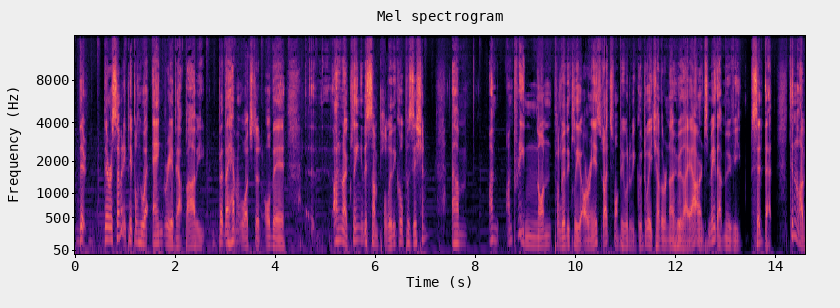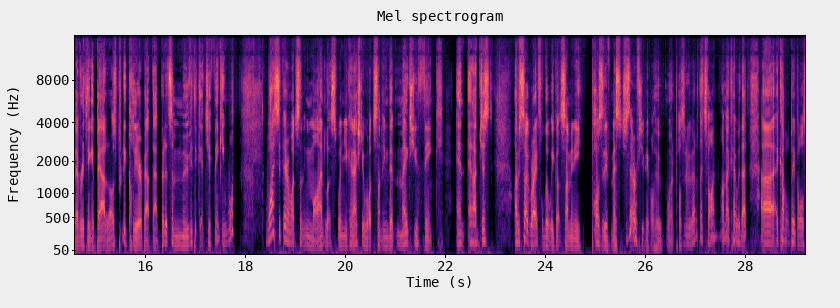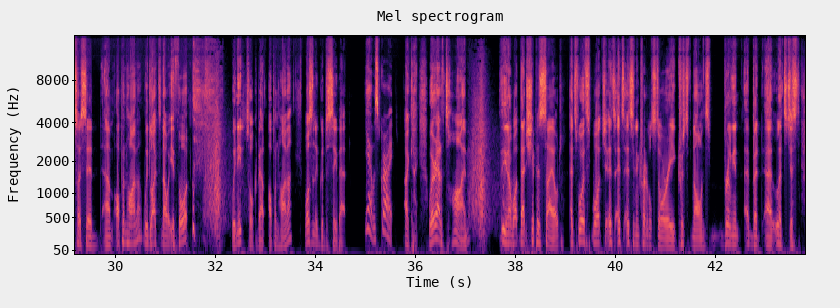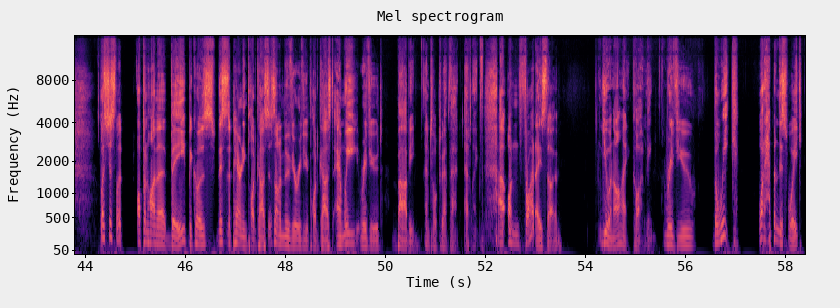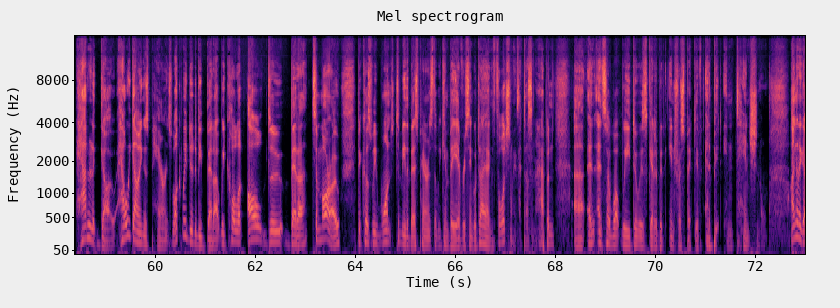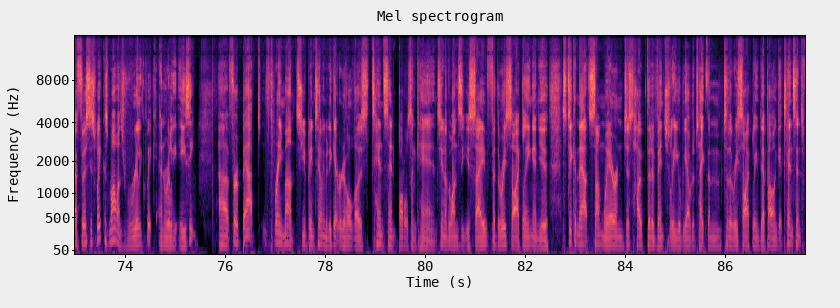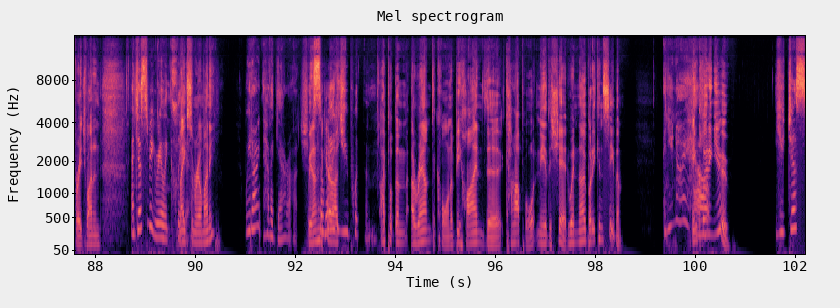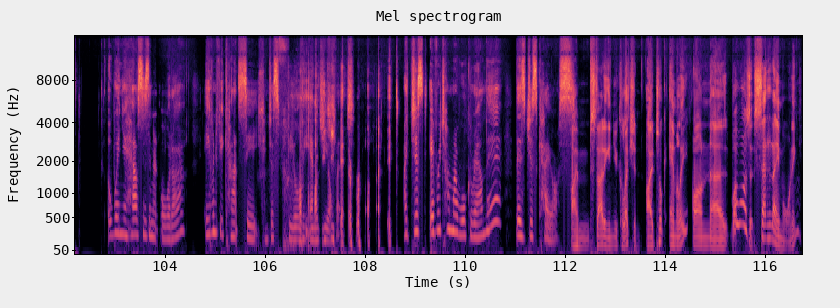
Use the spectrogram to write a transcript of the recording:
there there are so many people who are angry about Barbie, but they haven't watched it, or they're uh, I don't know clinging to some political position. Um, I'm I'm pretty non-politically oriented. I just want people to be good to each other and know who they are. And to me, that movie said that. Didn't love everything about it. I was pretty clear about that. But it's a movie that gets you thinking. What? Why sit there and watch something mindless when you can actually watch something that makes you think? And and I'm just I'm so grateful that we got so many positive messages. There are a few people who weren't positive about it. That's fine. I'm okay with that. Uh, a couple of people also said um, Oppenheimer. We'd like to know what you thought. we need to talk about Oppenheimer. Wasn't it good to see that? Yeah, it was great. Okay, we're out of time. You know what? That ship has sailed. It's worth watch. It's it's, it's an incredible story. Christopher Nolan's brilliant. uh, But uh, let's just let's just let Oppenheimer be because this is a parenting podcast. It's not a movie review podcast, and we reviewed Barbie and talked about that at length. Uh, on Fridays, though, you and I, Kylie, review the week. What happened this week? How did it go? How are we going as parents? What can we do to be better? We call it I'll do better tomorrow because we want to be the best parents that we can be every single day. Unfortunately, that doesn't happen. Uh, and, and so what we do is get a bit introspective and a bit intentional. I'm going to go first this week because my one's really quick and really easy. Uh, for about three months, you've been telling me to get rid of all those 10 cent bottles and cans. You know, the ones that you save for the recycling and you stick them out somewhere and just hope that eventually you'll be able to take them to the recycling depot and get 10 cents for each one and And just to be really clear, make some real money. we don't have a garage. We don't have so a where garage. do you put them? I put them around the corner behind the carport near the shed where nobody can see them, And you know how including you. you just when your house is in an order, even if you can't see it, you can just feel the energy of yeah, it. right. I just every time I walk around there, there's just chaos. I'm starting a new collection. I took Emily on uh, what was it Saturday morning.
